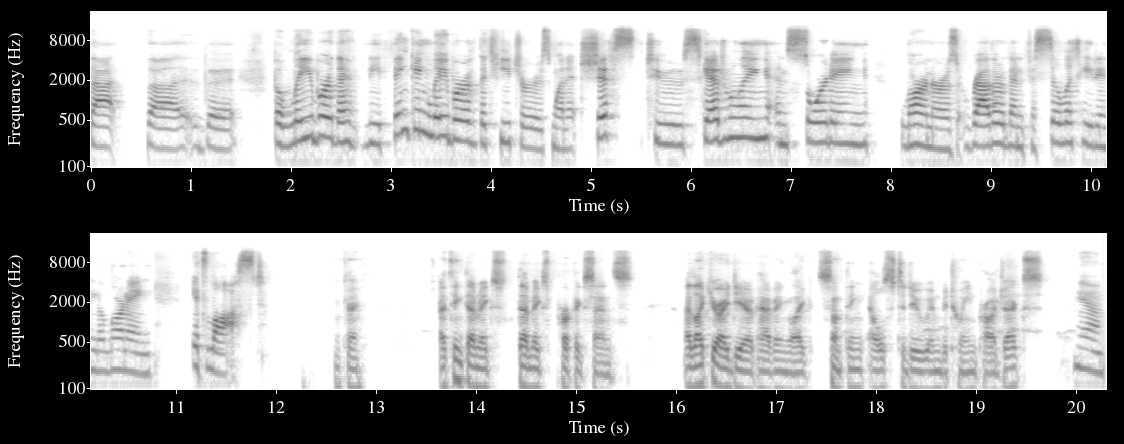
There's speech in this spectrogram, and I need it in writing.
that the the the labor the the thinking labor of the teachers when it shifts to scheduling and sorting learners rather than facilitating the learning it's lost. Okay. I think that makes that makes perfect sense. I like your idea of having like something else to do in between projects. Yeah.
